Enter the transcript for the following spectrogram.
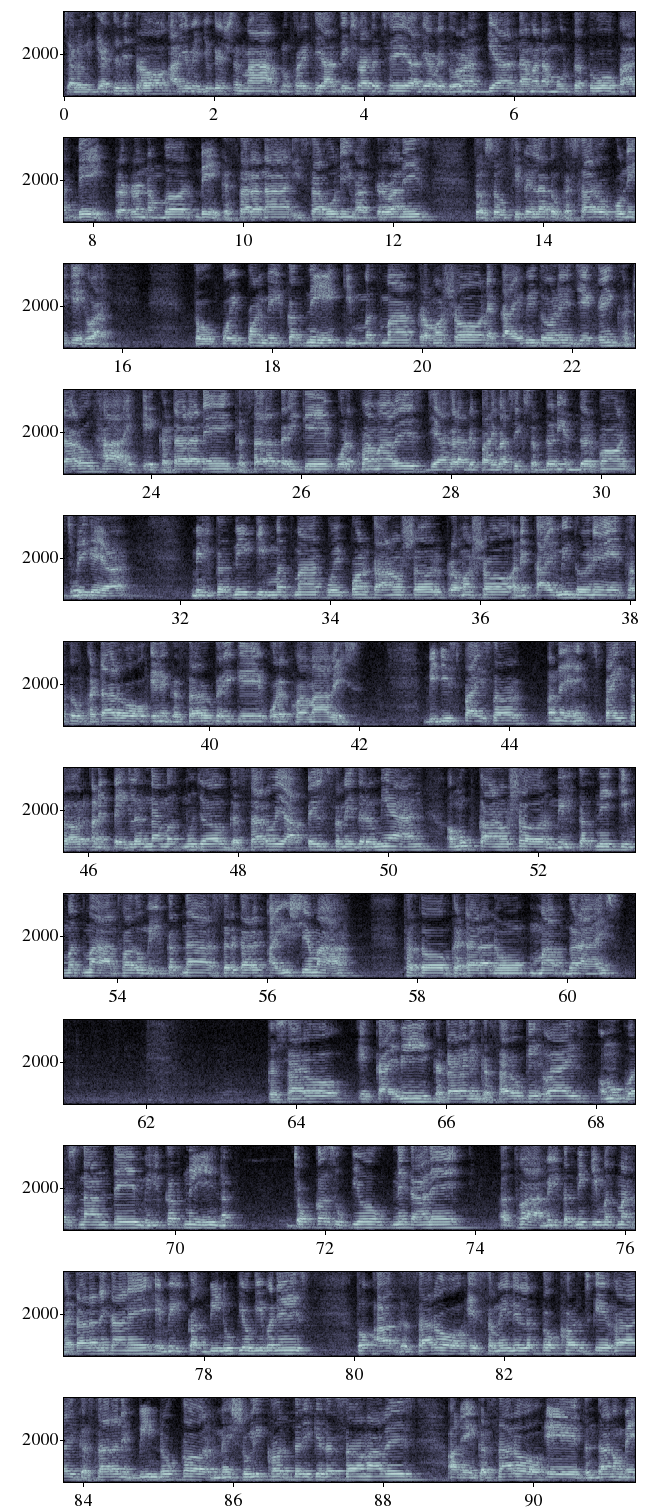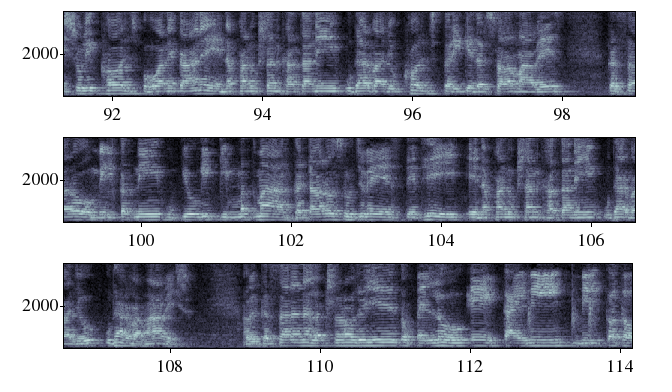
ચાલો વિદ્યાર્થી મિત્રો, આર્યમ એજ્યુકેશનમાં આપનું ફરીથી હાર્દિક સ્વાગત છે. આજે આપણે ધોરણ અગિયાર, નામાના મૂળ તત્વો, ભાગ બે, પ્રકરણ નંબર બે, ઘસારાના હિસાબોની વાત કરવાની. તો સૌથી પહેલા તો ઘસારો કોને કહેવાય? તો કોઈ પણ મિલકતની કિંમતમાં ક્રમશઃ અને કાયમી ધોરણે જે કંઈ ઘટાડો થાય, એ ઘટાડાને ઘસારા તરીકે ઓળખવામાં આવે. જે આગળ આપણે પારિભાષિક શબ્દની અંદર પણ જોઈ ગયા મિલકતની કિંમતમાં કોઈ પણ કારણોસર ક્રમશઃ અને કાયમી ધોરણે થતો ઘટાડો એને ઘસારો તરીકે ઓળખવામાં આવે છે બીજી સ્પાઇસર અને સ્પાઇસર અને પેગલરના મત મુજબ ઘસારોએ આપેલ સમય દરમિયાન અમુક કારણોસર મિલકતની કિંમતમાં અથવા તો મિલકતના અસરકારક આયુષ્યમાં થતો ઘટાડાનું માપ ગણાય ઘસારો એ કાયમી ઘટાડાને ઘસારો કહેવાય અમુક વર્ષના અંતે મિલકતની ચોક્કસ ઉપયોગને કારણે અથવા મિલકતની કિંમતમાં ઘટાડાને કારણે એ મિલકત બિનઉપયોગી બને તો આ ઘસારો એ સમયને લગતો ખર્ચ કહેવાય ઘસારાને બિન રોકડ મહેસૂલી ખર્ચ તરીકે દર્શાવવામાં આવે છે. અને ઘસારો એ ધંધાનો મહેસૂલી ખર્ચ હોવાને કારણે નફા નુકસાન ખાતાની ઉધાર બાજુ ખર્ચ તરીકે દર્શાવવામાં આવે છે. ઘસારો મિલકતની ઉપયોગી કિંમતમાં ઘટાડો સૂચવે તેથી એ નફા નુકસાન ખાતાની ઉધાર બાજુ ઉધારવામાં આવે છે હવે ઘસારાના લક્ષણો જોઈએ તો પહેલું એ કાયમી મિલકતો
